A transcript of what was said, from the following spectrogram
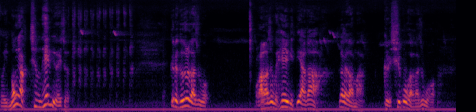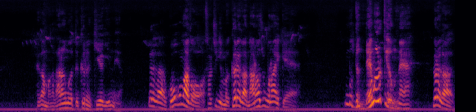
또 이 농약 치는 헬기가 있어요 그래 그걸 가지고 와가지고 헬기 띄어가 그래가 막 그래 싣고 가가지고 해가 막 나눠 먹었던 그런 기억이 있네요. 그래가 고구마도 솔직히 뭐 그래가 나눠주고 나니까 뭐좀 내먹을 게 없네. 그래가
